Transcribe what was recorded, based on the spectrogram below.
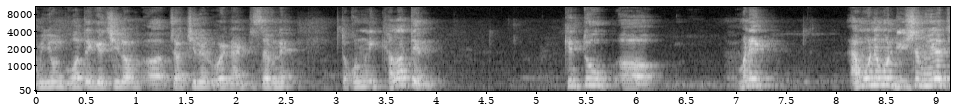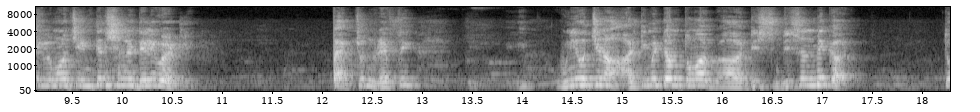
আমি যখন গোয়াতে গেছিলাম চার্চিলের হয়ে নাইনটি সেভেনে তখন উনি খেলাতেন। কিন্তু মানে এমন এমন ডিসিশন হয়ে যাচ্ছে এগুলো মনে হচ্ছে ইন্টেনশনালি ডেলিভারেটলি একজন রেফারি উনি হচ্ছেন আলটিমেটাম তোমার ডিসিশন মেকার তো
